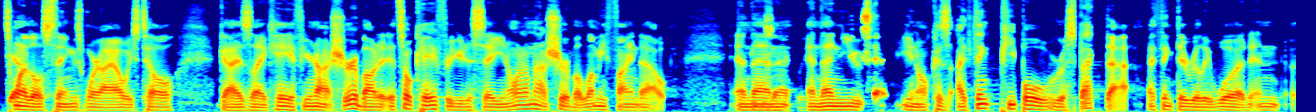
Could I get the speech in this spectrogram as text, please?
it's yeah. one of those things where i always tell guys like hey if you're not sure about it it's okay for you to say you know what i'm not sure but let me find out and then exactly. and then you exactly. you know because i think people respect that i think they really would and uh,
